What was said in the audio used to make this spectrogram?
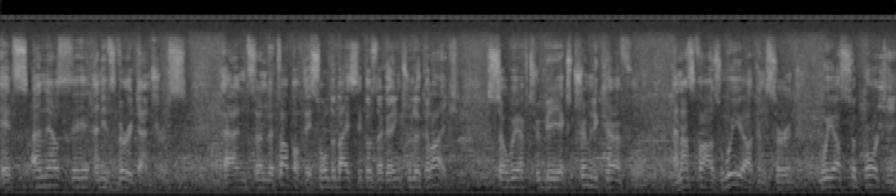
It's unhealthy and it's very dangerous. And on the top of this, all the bicycles are going to look alike. So we have to be extremely careful. And as far as we are concerned, we are supporting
